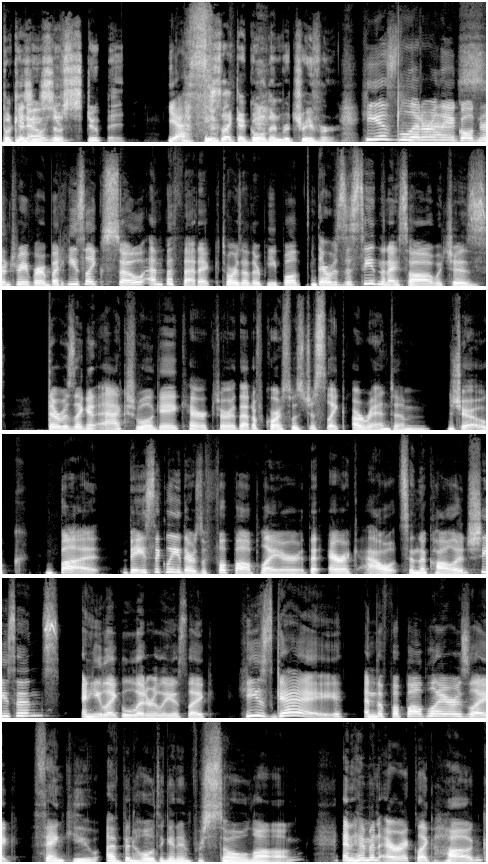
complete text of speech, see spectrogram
Because You know, he's so stupid. Yes. He's like a golden retriever. He is literally a golden retriever, but he's like so empathetic towards other people. There was a scene that I saw, which is there was like an actual gay character that, of course, was just like a random joke. But basically, there's a football player that Eric outs in the college seasons, and he like literally is like, he's gay. And the football player is like, thank you. I've been holding it in for so long. And him and Eric like hug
